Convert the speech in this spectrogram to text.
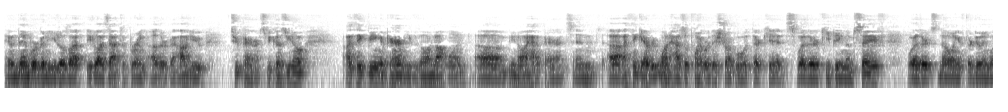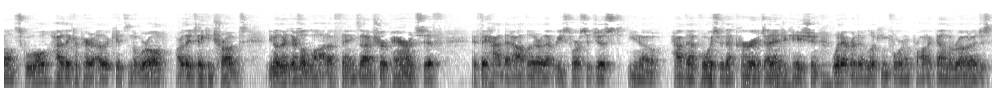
And then we're going to utilize, utilize that to bring other value to parents because, you know, I think being a parent, even though I'm not one, um, you know, I have parents and uh, I think everyone has a point where they struggle with their kids, whether keeping them safe, whether it's knowing if they're doing well in school, how do they compare to other kids in the world, are they taking drugs? You know, there, there's a lot of things that I'm sure parents, if if they had that outlet or that resource to just, you know, have that voice or that courage, that education, mm-hmm. whatever they're looking for in a product down the road, I just,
